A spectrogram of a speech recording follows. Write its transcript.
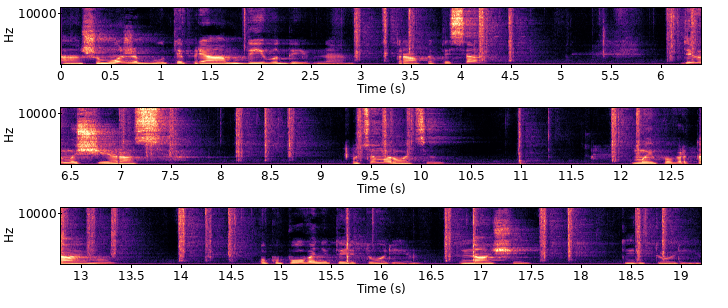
е, що може бути прям диво дивне трапитися. Дивимося ще раз. У цьому році ми повертаємо окуповані території, наші території.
